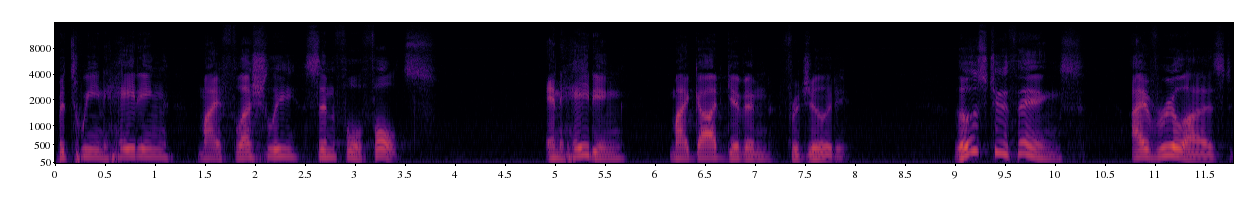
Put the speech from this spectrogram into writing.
between hating my fleshly, sinful faults and hating my God given fragility. Those two things I've realized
